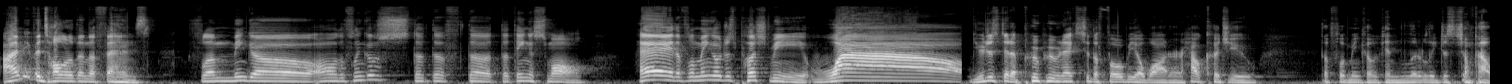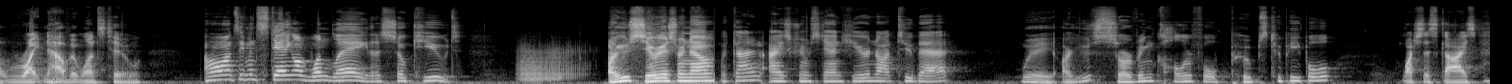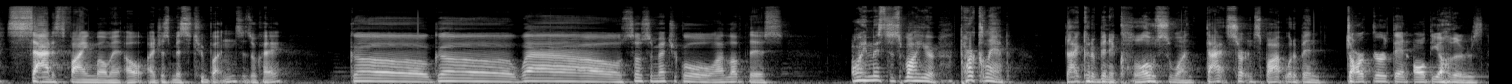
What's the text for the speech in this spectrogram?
I'm even taller than the fence. Flamingo. Oh, the flamingo's the the the the thing is small. Hey, the flamingo just pushed me. Wow. You just did a poo poo next to the phobia water. How could you? The flamingo can literally just jump out right now if it wants to. Oh, it's even standing on one leg. That is so cute. Are you serious right now? We got an ice cream stand here. Not too bad. Wait, are you serving colorful poops to people? Watch this, guys. Satisfying moment. Oh, I just missed two buttons. It's okay. Go, go. Wow. So symmetrical. I love this. Oh, I missed a spot here. Park lamp. That could have been a close one. That certain spot would have been darker than all the others.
